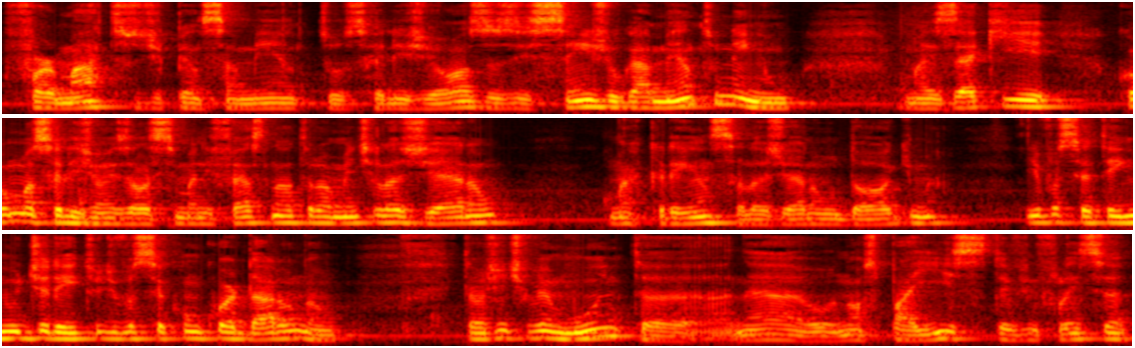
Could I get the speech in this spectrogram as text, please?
formatos de pensamentos religiosos e sem julgamento nenhum, mas é que como as religiões elas se manifestam naturalmente elas geram uma crença, elas geram um dogma e você tem o direito de você concordar ou não. Então a gente vê muita, né, o nosso país teve influência,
